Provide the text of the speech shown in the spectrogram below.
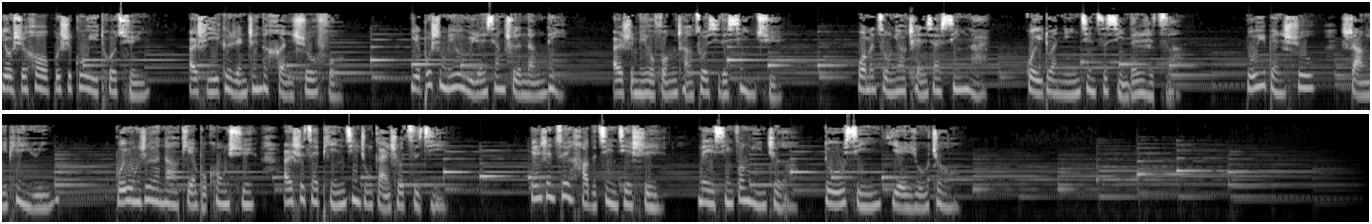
有时候不是故意脱群而是一个人真的很舒服。也不是没有与人相处的能力而是没有逢场作戏的兴趣。我们总要沉下心来过一段宁静自省的日子读一本书赏一片云。不用热闹填补空虚而是在平静中感受自己。人生最好的境界是内心丰盈者独行也如众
